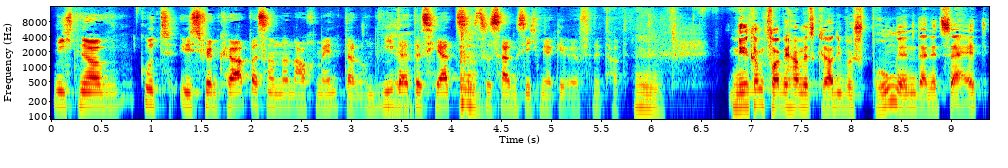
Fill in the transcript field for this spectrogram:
nicht nur gut ist für den Körper, sondern auch mental und wieder ja. das Herz sozusagen sich mehr geöffnet hat. Hm. Mir kommt vor, wir haben jetzt gerade übersprungen deine Zeit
